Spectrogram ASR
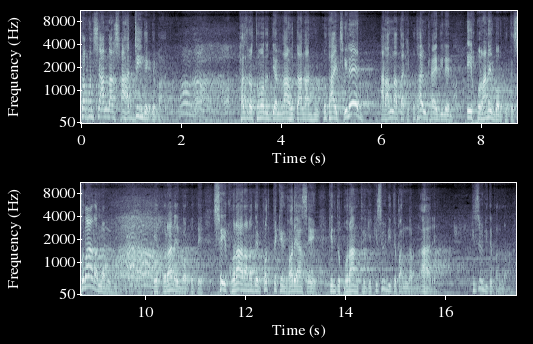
তখন সে আল্লাহর সাহায্যেই দেখতে পায়। হজরত আল্লাহ তালানহু কোথায় ছিলেন? আর আল্লাহ তাকে কোথায় উঠায় দিলেন? এই কোরআনের বরকতে। সুবান আল্লাহ বলি। এই কোরআনের বরকতে। সেই কোরআন আমাদের প্রত্যেকের ঘরে আছে, কিন্তু কোরআন থেকে কিছুই নিতে পারলাম না। আরে কিছুই নিতে পারলাম না।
